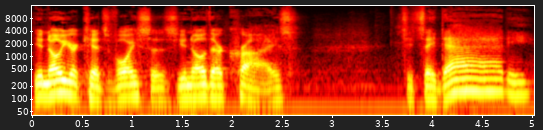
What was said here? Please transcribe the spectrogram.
You know your kids' voices, you know their cries. She'd say, Daddy.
